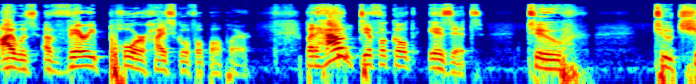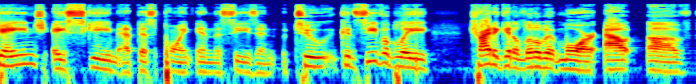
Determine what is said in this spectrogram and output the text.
I was a very poor high school football player, but how difficult is it to to change a scheme at this point in the season to conceivably try to get a little bit more out of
